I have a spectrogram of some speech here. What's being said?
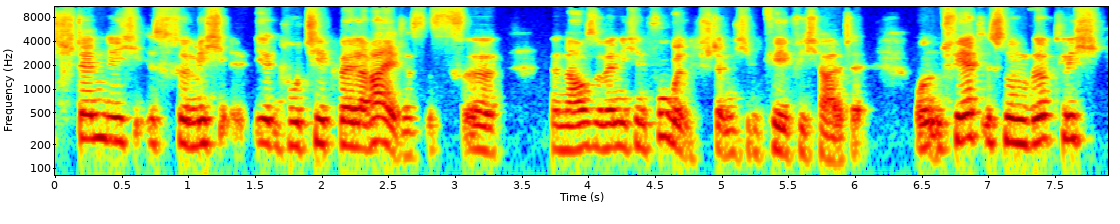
ständig ist für mich irgendwo Tierquälerei. Das ist äh, genauso, wenn ich einen Vogel ständig im Käfig halte. Und ein Pferd ist nun wirklich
